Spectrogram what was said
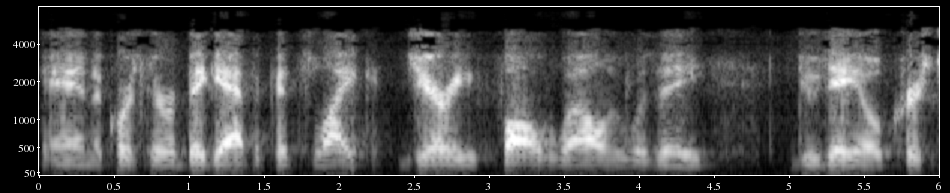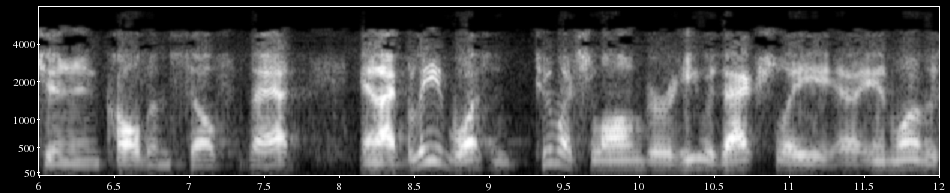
And of course, there are big advocates like Jerry Falwell, who was a Judeo Christian and called himself that. And I believe wasn't too much longer. He was actually uh, in one of the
